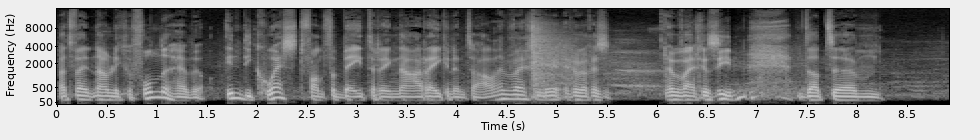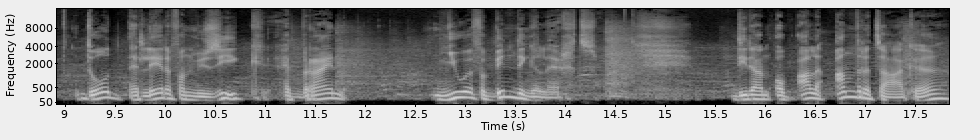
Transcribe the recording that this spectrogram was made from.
Wat wij namelijk gevonden hebben in die quest van verbetering naar rekenen en taal... hebben wij, hebben wij gezien dat ehm, door het leren van muziek... het brein nieuwe verbindingen legt die dan op alle andere taken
